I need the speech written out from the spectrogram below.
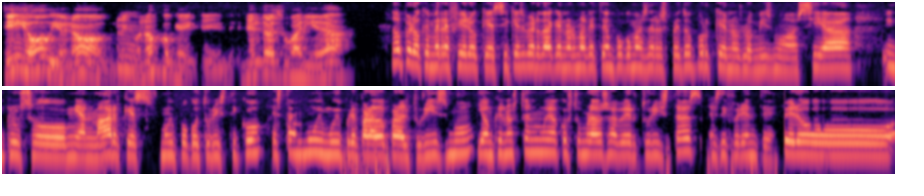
Sí, obvio, no, Mm. reconozco que, que dentro de su variedad. No, pero que me refiero que sí que es verdad que es normal que tenga un poco más de respeto porque no es lo mismo. Asia, incluso Myanmar, que es muy poco turístico, está muy, muy preparado para el turismo y aunque no estén muy acostumbrados a ver turistas, es diferente. Pero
